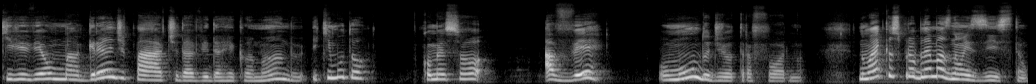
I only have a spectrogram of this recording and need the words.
que viveu uma grande parte da vida reclamando e que mudou. Começou a ver o mundo de outra forma. Não é que os problemas não existam.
